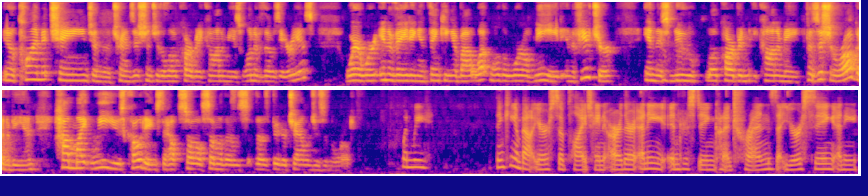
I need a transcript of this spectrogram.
You know, climate change and the transition to the low carbon economy is one of those areas where we're innovating and thinking about what will the world need in the future in this mm-hmm. new low carbon economy position we're all going to be in, how might we use coatings to help solve some of those those bigger challenges in the world? When we thinking about your supply chain, are there any interesting kind of trends that you're seeing any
